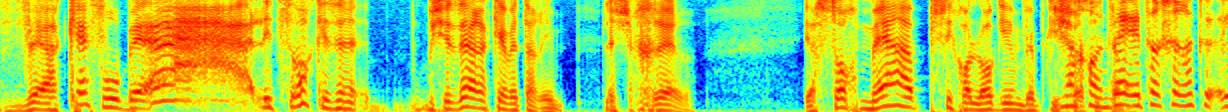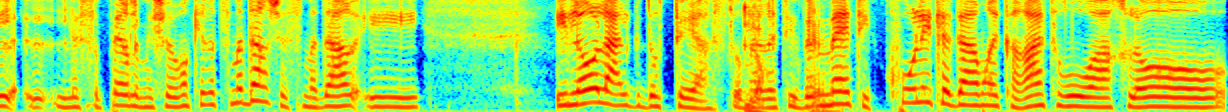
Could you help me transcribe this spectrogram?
והכיף הוא ב... אה, לצרוך, כי זה... בשביל זה הרכבת הרים, לשחרר. יחסוך 100 פסיכולוגים ופגישות נכון, איתם. וצריך רק לספר למי שלא מכיר את סמדר, שסמדר היא... היא לא עולה על גדותיה, זאת אומרת, היא כן. באמת, היא קולית לגמרי, קרת רוח, לא...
